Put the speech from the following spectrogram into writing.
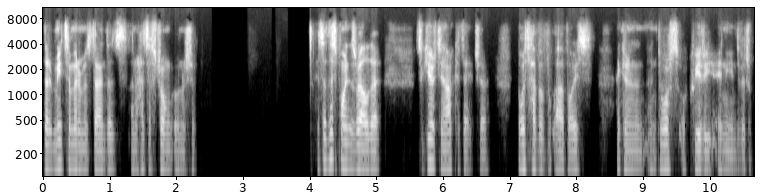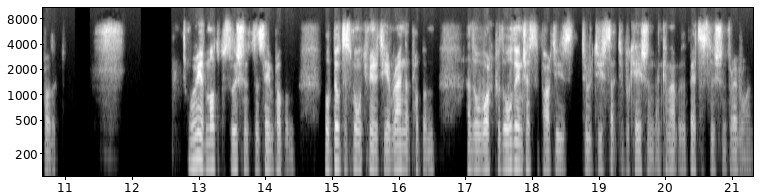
that it meets the minimum standards, and it has a strong ownership. It's at this point as well that security and architecture both have a, a voice and can endorse or query any individual product. When we have multiple solutions to the same problem, we'll build a small community around that problem and we'll work with all the interested parties to reduce that duplication and come up with a better solution for everyone.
